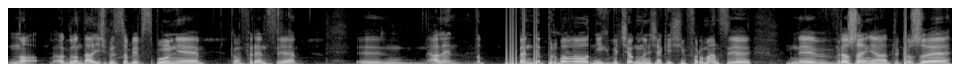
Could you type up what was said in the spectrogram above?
No, oglądaliśmy sobie wspólnie konferencję, ale no, będę próbował od nich wyciągnąć jakieś informacje, wrażenia, tylko że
